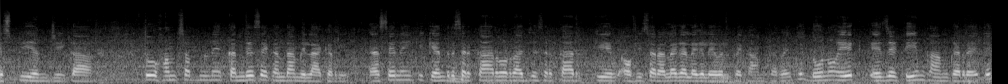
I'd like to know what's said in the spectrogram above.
एसपीएमजी का तो हम सबने कंधे से कंधा मिलाकर ऐसे नहीं कि केंद्र सरकार और राज्य सरकार के ऑफिसर अलग अलग लेवल पे काम कर रहे थे दोनों एक एज ए टीम काम कर रहे थे।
